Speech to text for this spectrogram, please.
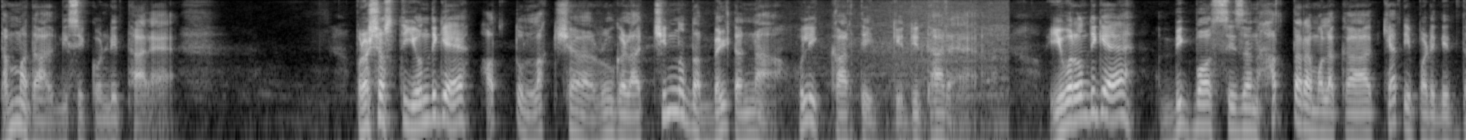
ತಮ್ಮದಾಗಿಸಿಕೊಂಡಿದ್ದಾರೆ. ಪ್ರಶಸ್ತಿಯೊಂದಿಗೆ ಹತ್ತು ಲಕ್ಷ ರುಗಳ ಚಿನ್ನದ ಬೆಲ್ಟನ್ನು ಹುಲಿ ಕಾರ್ತಿಕ್ ಗೆದ್ದಿದ್ದಾರೆ. ಇವರೊಂದಿಗೆ ಬಿಗ್ ಬಾಸ್ ಸೀಸನ್ ಹತ್ತರ ಮೂಲಕ ಖ್ಯಾತಿ ಪಡೆದಿದ್ದ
